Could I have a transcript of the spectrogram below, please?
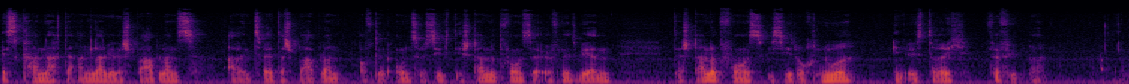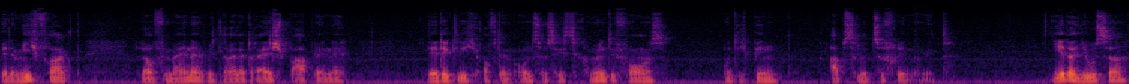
Es kann nach der Anlage des Sparplans aber ein zweiter Sparplan auf den Own 360 Standardfonds eröffnet werden. Der Standardfonds ist jedoch nur in Österreich verfügbar. Wenn ihr mich fragt, laufen meine mittlerweile drei Sparpläne lediglich auf den Own 360 Community Fonds und ich bin absolut zufrieden damit. Jeder User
